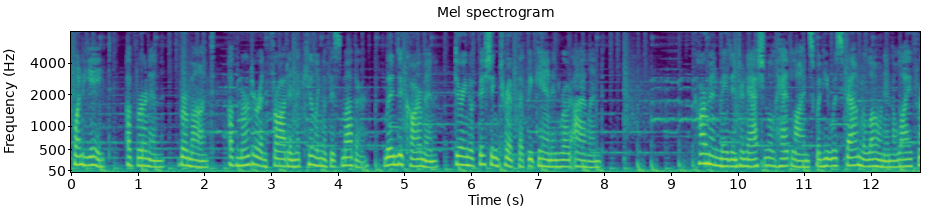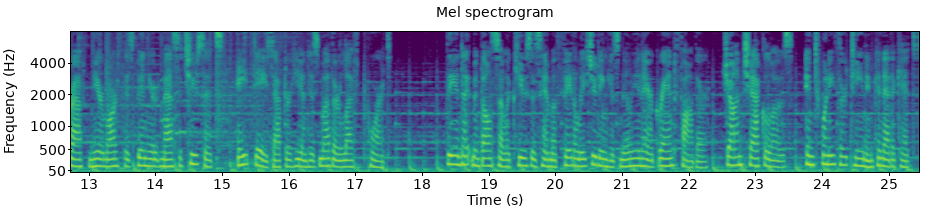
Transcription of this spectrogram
28, of Vernon, Vermont, of murder and fraud in the killing of his mother, Linda Carman, during a fishing trip that began in Rhode Island. Carman made international headlines when he was found alone in a life raft near Martha's Vineyard, Massachusetts, eight days after he and his mother left port. The indictment also accuses him of fatally shooting his millionaire grandfather, John Chakalos, in 2013 in Connecticut,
